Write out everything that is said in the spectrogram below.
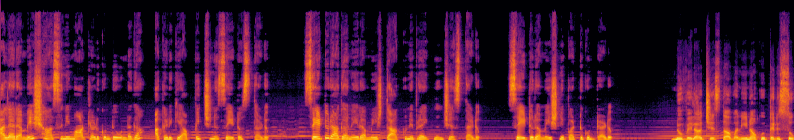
అలా రమేష్ హాసిని మాట్లాడుకుంటూ ఉండగా అక్కడికి అప్పిచ్చిన సేటు వస్తాడు. సేటు రాగానే రమేష్ దాక్కునే ప్రయత్నం చేస్తాడు. సేటు రమేష్ని పట్టుకుంటాడు. నువ్వెలా చేస్తావని నాకు తెలుసు.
